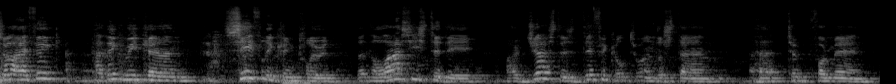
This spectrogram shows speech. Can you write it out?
so I think, I think we can safely conclude that the lassies today are just as difficult to understand uh, to, for men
